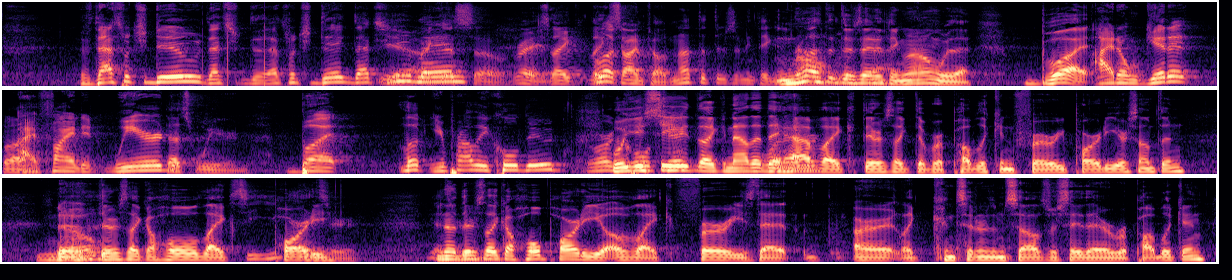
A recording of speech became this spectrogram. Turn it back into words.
If that's what you do, that's that's what you dig. That's you, man. I guess so. Right, like like Look- Seinfeld. Not that there's anything. wrong Not that there's with anything that. wrong with that, but I don't get it. But- I find it weird. That's weird. but look, you're probably a cool dude. Or a well, you see, chick, like now that they have like there's like the Republican furry party or something. No. There- there's like a whole like See, you party. guys are- No, there's like a whole party of like furries that are like consider themselves or say they're Republican,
